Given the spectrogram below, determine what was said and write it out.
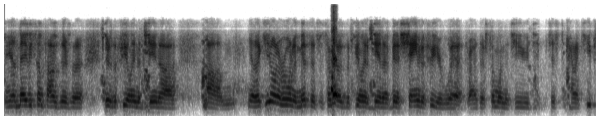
Know, maybe sometimes there's a there's a feeling of being a um, you know, like you don't ever want to admit this, but sometimes the feeling of being a bit ashamed of who you're with, right? There's someone that you just kind of keeps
